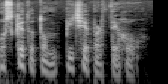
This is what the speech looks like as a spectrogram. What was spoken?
उसके तो तुम पीछे पड़ते हो।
